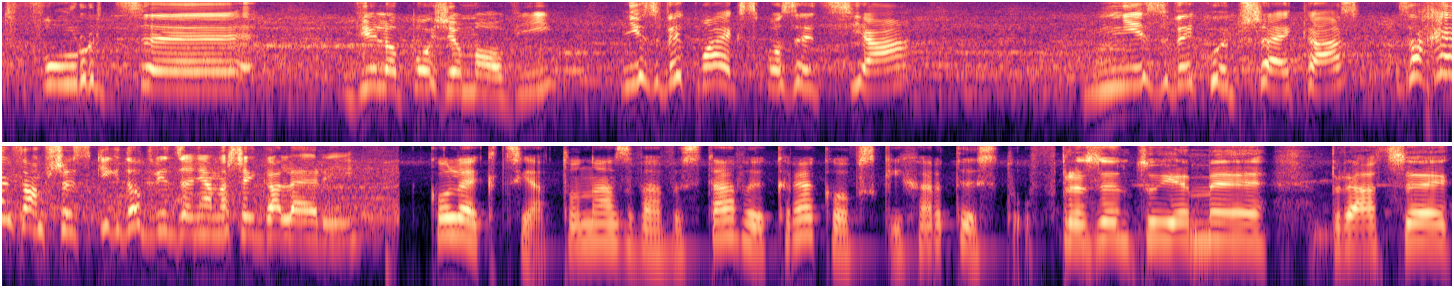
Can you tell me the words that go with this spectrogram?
twórcy wielopoziomowi. Niezwykła ekspozycja, niezwykły przekaz. Zachęcam wszystkich do odwiedzenia naszej galerii. Kolekcja to nazwa wystawy krakowskich artystów. Prezentujemy prace,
